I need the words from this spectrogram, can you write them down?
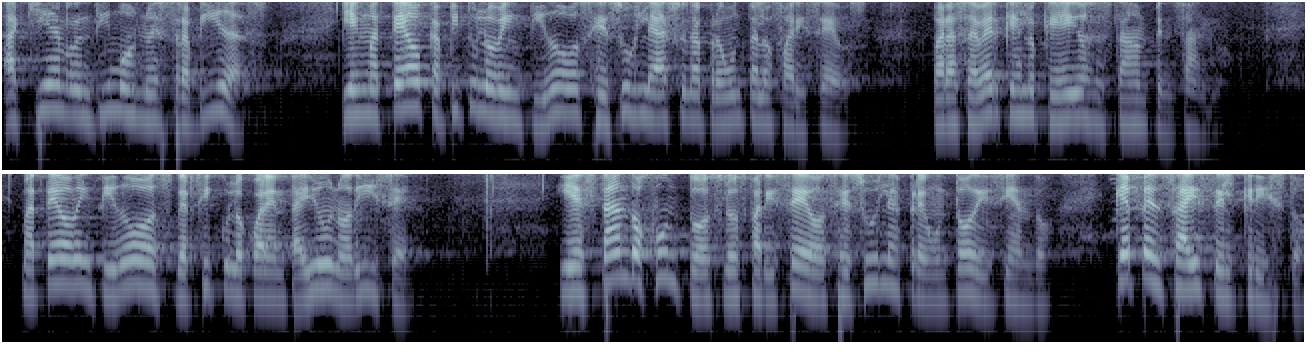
a quién rendimos nuestras vidas. Y en Mateo capítulo 22 Jesús le hace una pregunta a los fariseos para saber qué es lo que ellos estaban pensando. Mateo 22, versículo 41 dice, y estando juntos los fariseos, Jesús les preguntó diciendo, ¿qué pensáis del Cristo?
